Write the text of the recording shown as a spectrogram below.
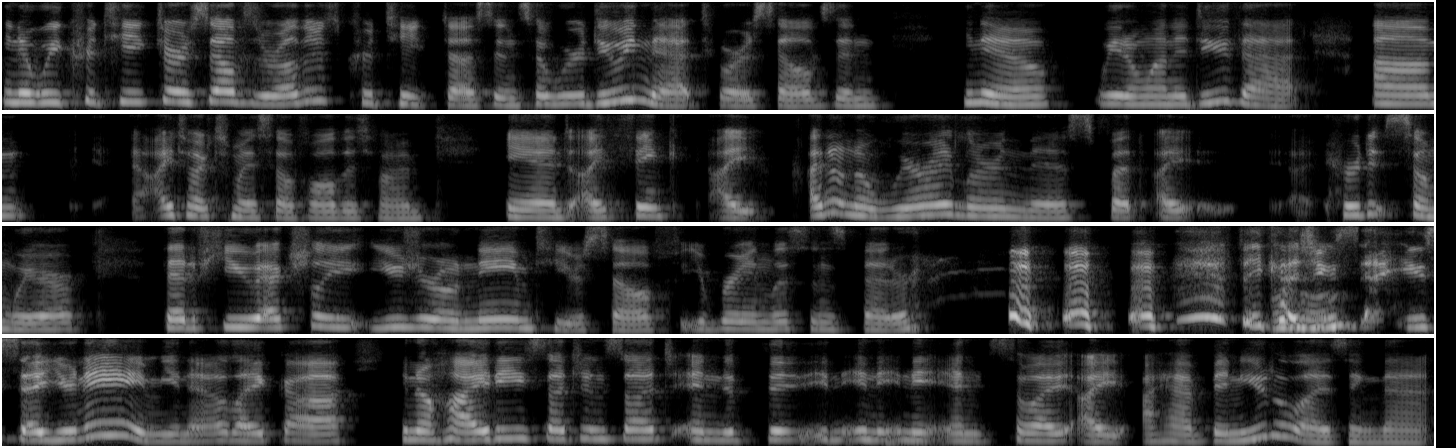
you know, we critiqued ourselves or others critiqued us. And so we're doing that to ourselves. And, you know, we don't want to do that. Um, I talk to myself all the time. And I think I, I don't know where I learned this, but I, I heard it somewhere that if you actually use your own name to yourself, your brain listens better. because mm-hmm. you say you say your name, you know, like uh, you know, Heidi, such and such, and the, in, in, in, and so I, I I have been utilizing that.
